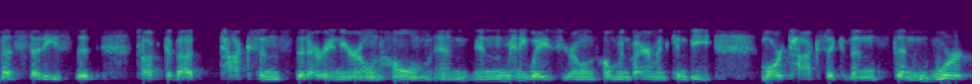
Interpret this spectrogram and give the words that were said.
uh, studies that talked about toxins that are in your own home, and in many ways, your own home environment can be more toxic than than work.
